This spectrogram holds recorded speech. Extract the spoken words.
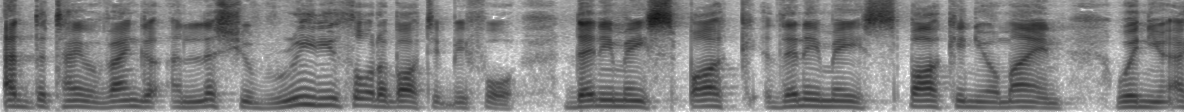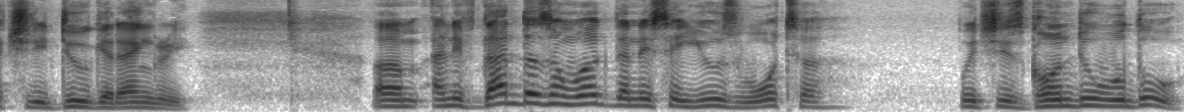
at the time of anger unless you've really thought about it before. Then it may spark, then it may spark in your mind when you actually do get angry. Um, and if that doesn't work, then they say use water, which is gondu wudu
